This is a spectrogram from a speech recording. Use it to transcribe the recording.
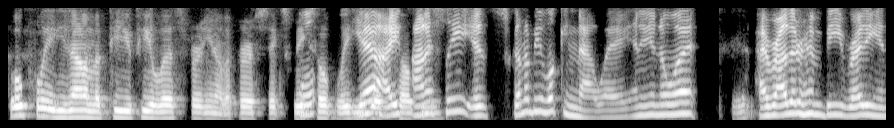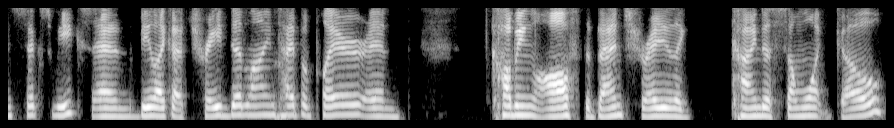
hopefully he's not on the pup list for you know the first six weeks well, hopefully yeah I, honestly it's gonna be looking that way and you know what I'd rather him be ready in six weeks and be like a trade deadline type of player and coming off the bench, ready to like kind of somewhat go.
